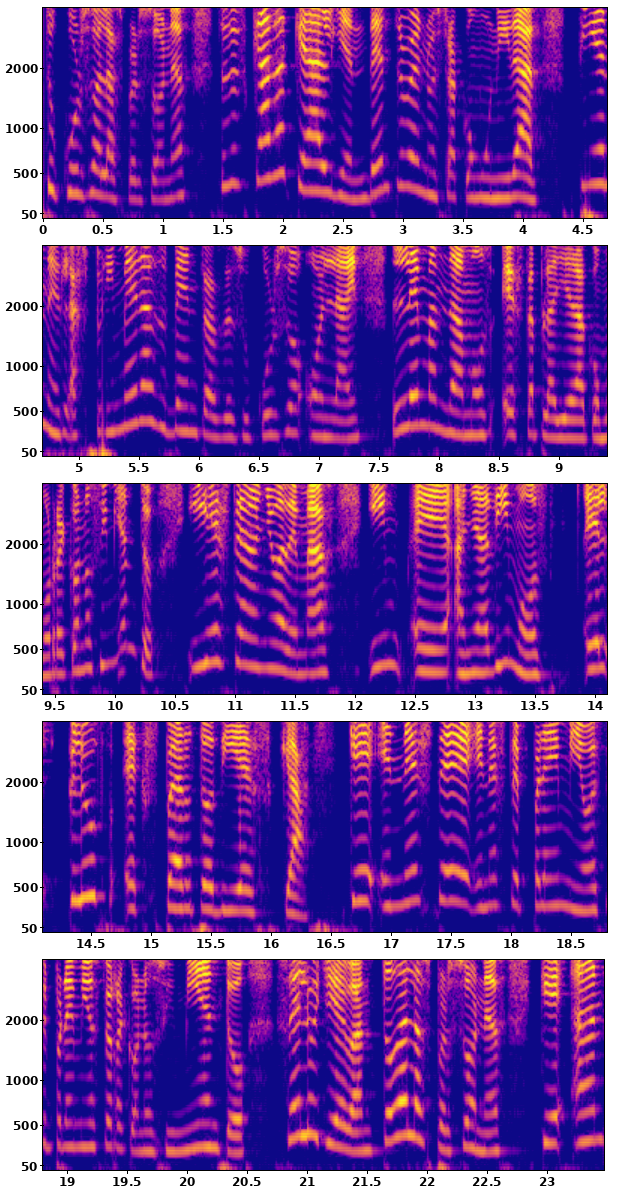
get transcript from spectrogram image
tu curso a las personas. Entonces, cada que alguien dentro de nuestra comunidad tiene las primeras ventas de su curso online, le mandamos esta playera como reconocimiento. Y este año además y eh, añadimos el Club Experto 10K, que en este, en este premio, este premio, este reconocimiento, se lo llevan todas las personas que han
